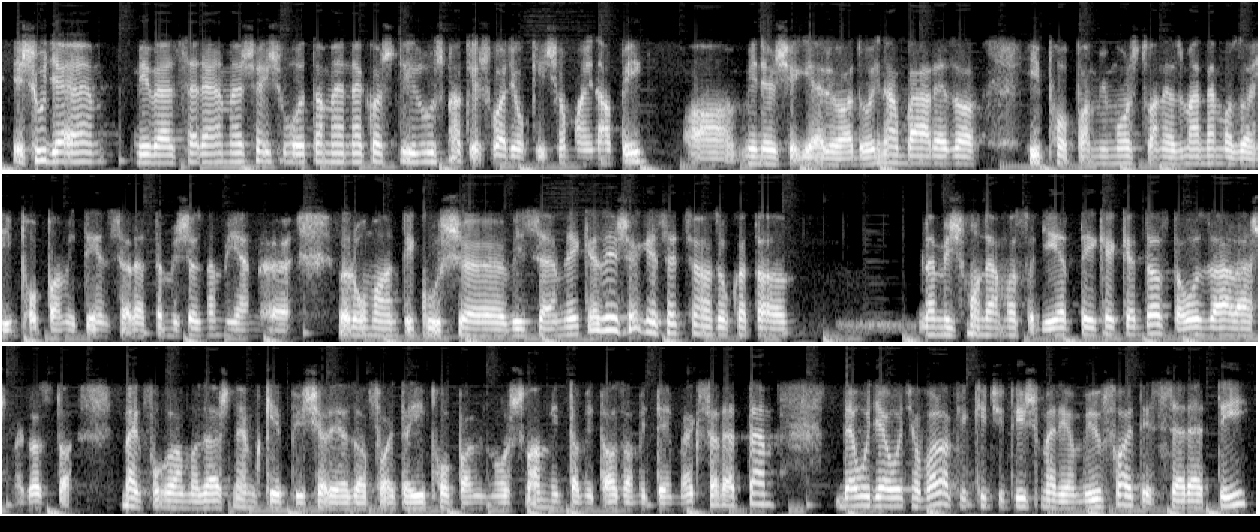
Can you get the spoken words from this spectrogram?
És ugye, mivel szerelmese is voltam ennek a stílusnak, és vagyok is a mai napig, a minőségi előadóinak, bár ez a hip-hop, ami most van, ez már nem az a hip-hop, amit én szerettem, és ez nem ilyen romantikus visszaemlékezés, egész egyszerűen azokat a nem is mondanám azt, hogy értékeket, de azt a hozzáállást, meg azt a megfogalmazást nem képviseli ez a fajta hip-hop, ami most van, mint amit az, amit én megszerettem. De ugye, hogyha valaki kicsit ismeri a műfajt és szereti,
